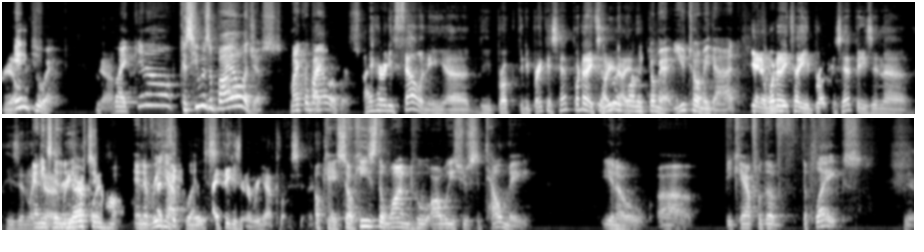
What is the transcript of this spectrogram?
Really. into it, yeah. like you know, because he was a biologist, microbiologist. I heard he fell and he uh he broke. Did he break his hip? What did I tell you, you? I- told me that. You told me that. yeah. No, what did I tell you? He broke his hip and he's in a he's in like and he's a in a nursing place. home, in a rehab think- place. I think he's in a rehab place. Yeah. okay, so he's the one who always used to tell me, you know, uh, be careful of the plagues. Yeah.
